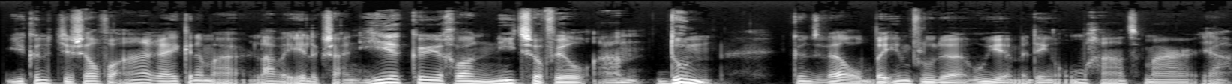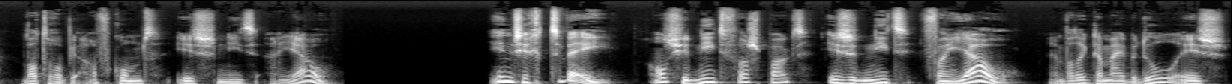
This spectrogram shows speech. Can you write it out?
Je kunt het jezelf wel aanrekenen, maar laten we eerlijk zijn. Hier kun je gewoon niet zoveel aan doen. Je kunt wel beïnvloeden hoe je met dingen omgaat, maar ja, wat er op je afkomt is niet aan jou. Inzicht 2. Als je het niet vastpakt, is het niet van jou. En wat ik daarmee bedoel is,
